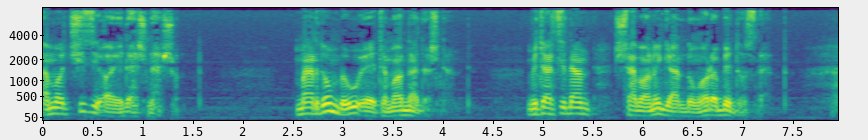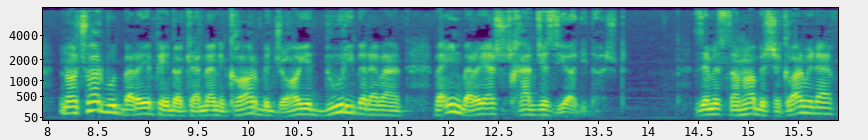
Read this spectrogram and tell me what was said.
اما چیزی آیدش نشد. مردم به او اعتماد نداشتند. میترسیدند شبانه گندم ها را بدزدند. ناچار بود برای پیدا کردن کار به جاهای دوری برود و این برایش خرج زیادی داشت. زمستانها به شکار می‌رفت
